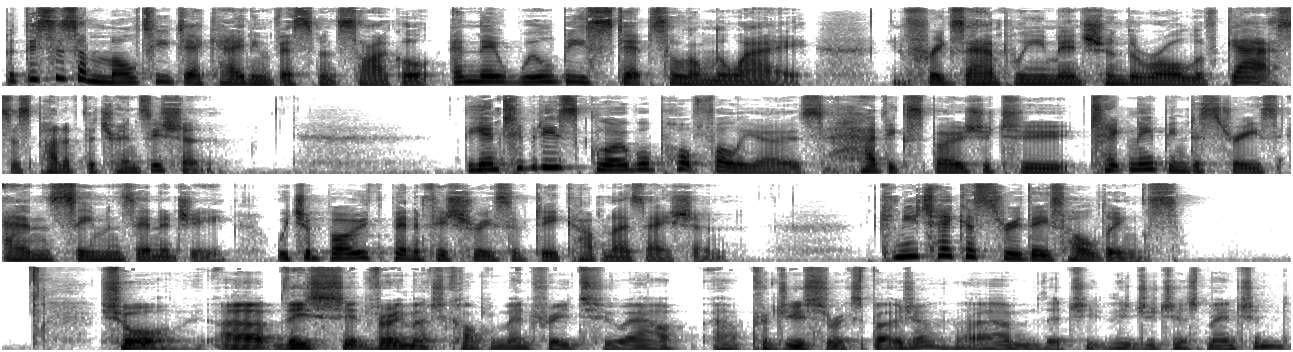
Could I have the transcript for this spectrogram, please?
but this is a multi decade investment cycle and there will be steps along the way. For example, you mentioned the role of gas as part of the transition. The Antipodes global portfolios have exposure to Technip Industries and Siemens Energy, which are both beneficiaries of decarbonisation. Can you take us through these holdings? Sure. Uh, these sit very much complementary to our, our producer exposure um, that, you, that you just mentioned.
